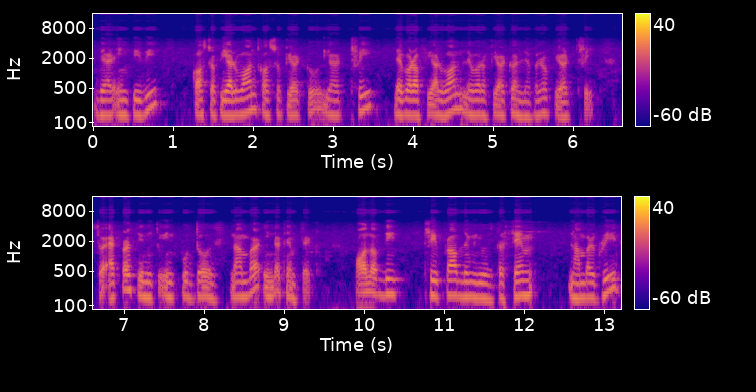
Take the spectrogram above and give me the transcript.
They are NPV cost of year 1 cost of year 2 year 3 level of year 1 level of year 2 and level of year 3 so at first you need to input those number in the template. All of these three problem use the same number grid.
